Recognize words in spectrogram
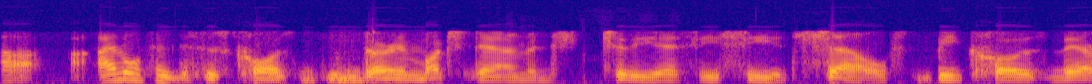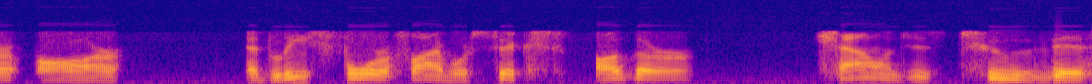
Uh, I don't think this has caused very much damage to the SEC itself because there are at least four or five or six other challenges to this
